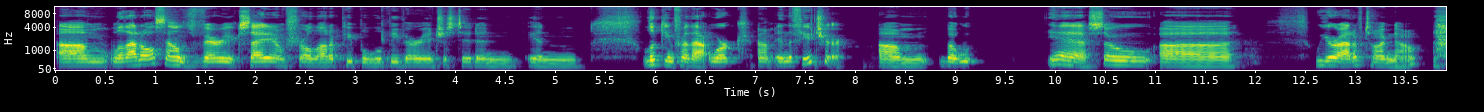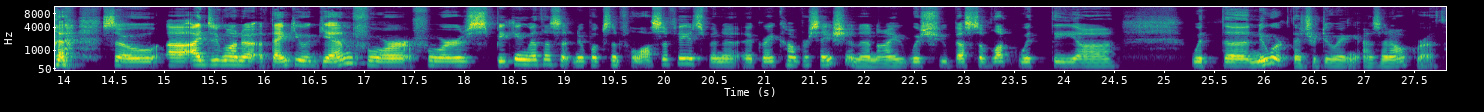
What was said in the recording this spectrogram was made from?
Um, well, that all sounds very exciting. I'm sure a lot of people will be very interested in in looking for that work um, in the future. Um, but w- yeah, so. Uh, we are out of time now. so uh, I do want to thank you again for for speaking with us at New Books in Philosophy. It's been a, a great conversation, and I wish you best of luck with the uh, with the new work that you're doing as an outgrowth.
